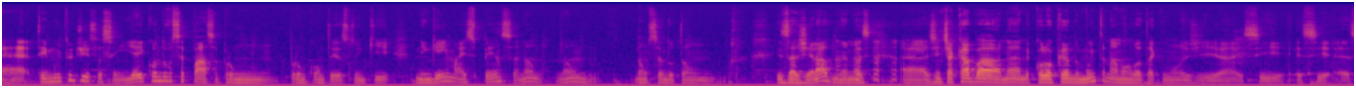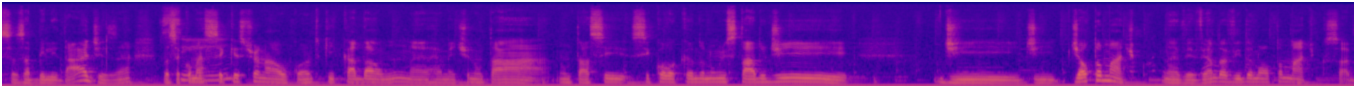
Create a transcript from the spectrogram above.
é, tem muito disso assim. E aí quando você passa por um, um contexto em que ninguém mais pensa, não, não, não sendo tão exagerado, né? Mas é, a gente acaba né, colocando muito na mão da tecnologia esse, esse, essas habilidades, né? Você Sim. começa a se questionar o quanto que cada um né, realmente não tá, não tá se, se colocando num estado de, de, de, de automático, né? Vivendo a vida no automático, sabe?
